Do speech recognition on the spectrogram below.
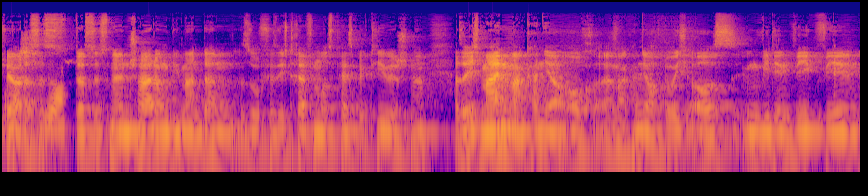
ja, das ist, ja. das ist eine Entscheidung, die man dann so für sich treffen muss, perspektivisch. Ne? Also ich meine, man kann ja auch, äh, man kann ja auch durchaus irgendwie den Weg wählen,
